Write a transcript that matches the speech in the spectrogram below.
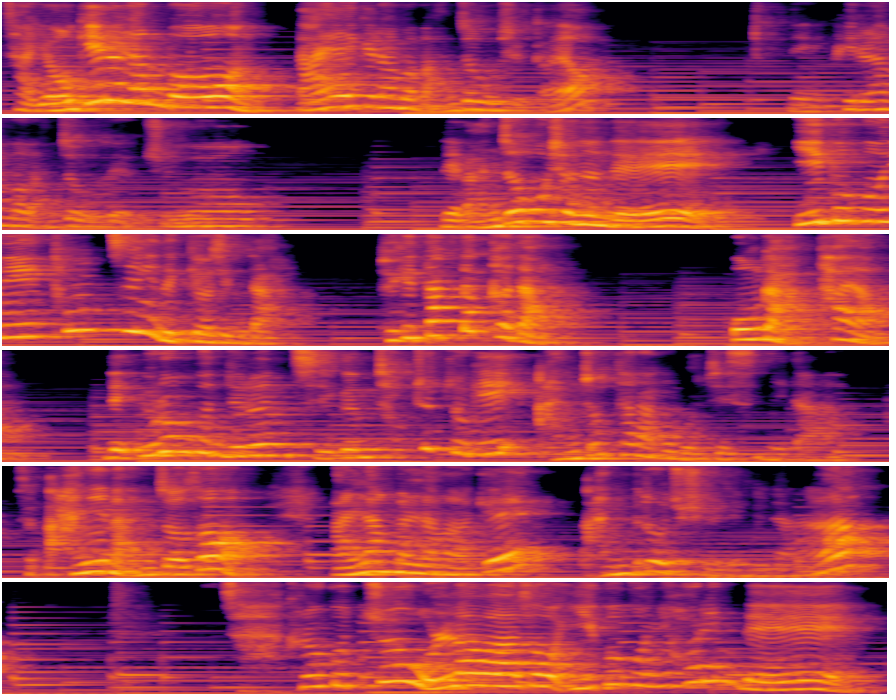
자 여기를 한번 나의 귀를 한번 만져보실까요? 네 귀를 한번 만져보세요. 쭉. 네 만져보셨는데 이 부분이 통증이 느껴진다. 되게 딱딱하다. 뭔가 아파요. 네, 이런 분들은 지금 척추 쪽이 안 좋다라고 볼 수 있습니다. 그래서 많이 만져서 말랑말랑하게 만들어 주셔야 됩니다. 자, 그리고 쭉 올라와서 이 부분이 허리인데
